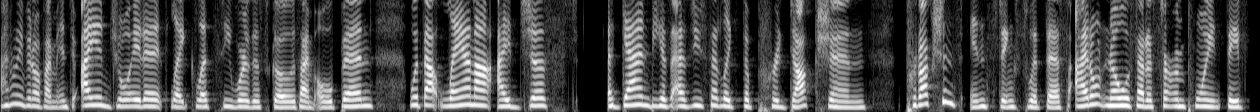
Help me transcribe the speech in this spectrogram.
I don't even know if I'm into I enjoyed it. Like let's see where this goes. I'm open. With Atlanta, I just again because as you said like the production production's instincts with this i don't know if at a certain point they've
